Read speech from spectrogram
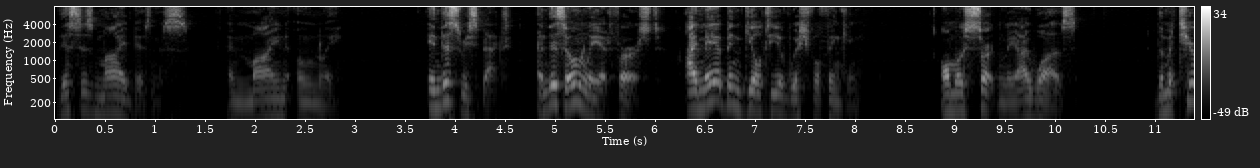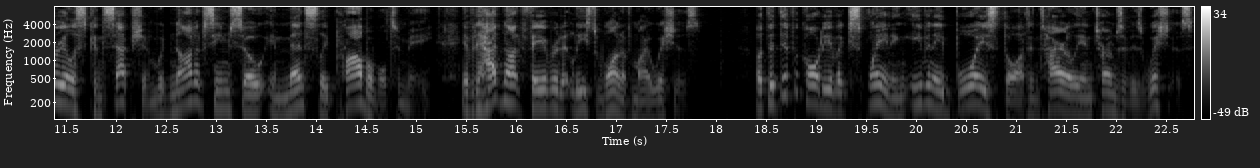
This is my business, and mine only. In this respect, and this only at first, I may have been guilty of wishful thinking. Almost certainly I was. The materialist conception would not have seemed so immensely probable to me if it had not favored at least one of my wishes. But the difficulty of explaining even a boy's thought entirely in terms of his wishes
